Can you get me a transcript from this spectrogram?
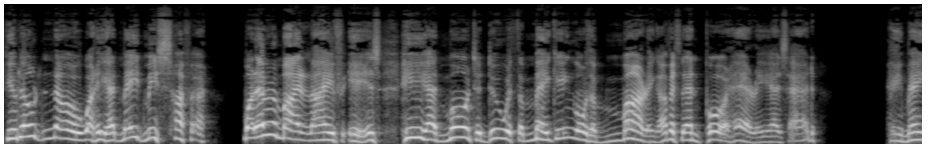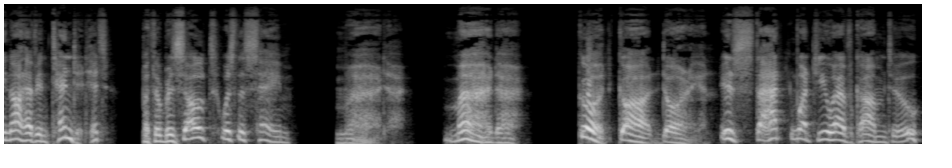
You don't know what he had made me suffer. Whatever my life is, he had more to do with the making or the marring of it than poor Harry has had. He may not have intended it, but the result was the same. Murder! Murder! Good God, Dorian, is that what you have come to?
